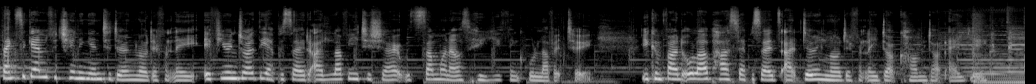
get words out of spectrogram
Thanks again for tuning in to Doing Law Differently. If you enjoyed the episode, I'd love you to share it with someone else who you think will love it too. You can find all our past episodes at doinglawdifferently.com.au.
